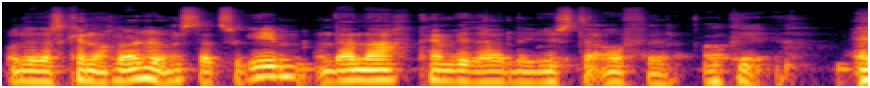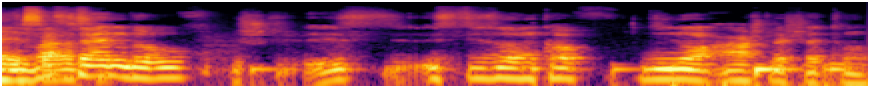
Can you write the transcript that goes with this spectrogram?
Oder das können auch Leute uns dazu geben. Und danach können wir da eine Liste auffüllen. okay. Also ist was für ein Beruf ist, ist dir so im Kopf, die nur Arschlöcher tun?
